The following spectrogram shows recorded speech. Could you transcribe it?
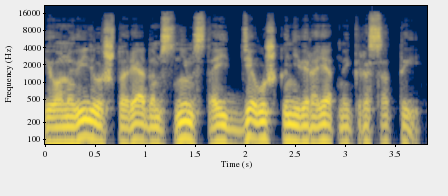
и он увидел, что рядом с ним стоит девушка невероятной красоты.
